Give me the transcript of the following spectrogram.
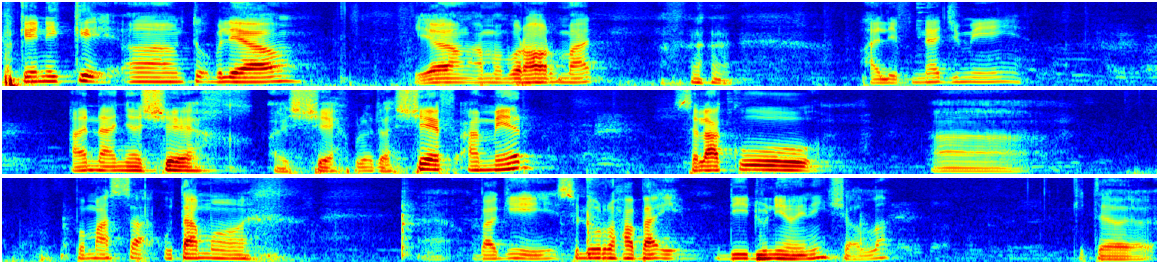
Okey ni kek uh, untuk beliau yang amat berhormat Alif Najmi anaknya Syekh uh, Syekh pula dah Chef Amir selaku uh, pemasak utama uh, bagi seluruh habaib di dunia ini insyaallah. Kita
